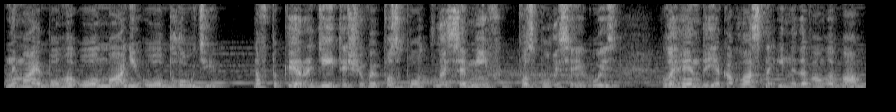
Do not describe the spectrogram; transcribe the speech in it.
немає Бога у омані, у облуді. Навпаки, радійте, що ви позбулися міфу, позбулися якоїсь легенди, яка власне і не давала вам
